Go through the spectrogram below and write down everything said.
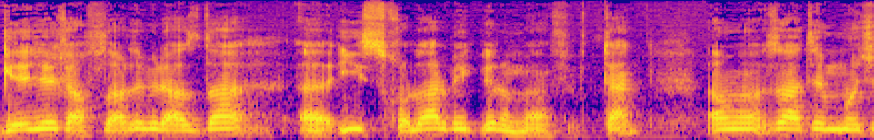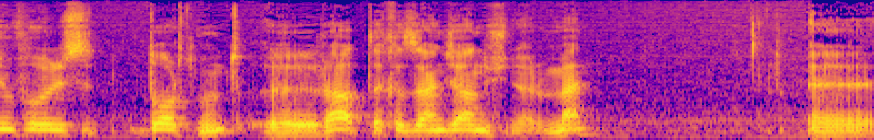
gelecek haftalarda biraz daha e, iyi skorlar bekliyorum ben Fürth'ten. Ama zaten maçın favorisi Dortmund. E, rahat da kazanacağını düşünüyorum ben. E,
